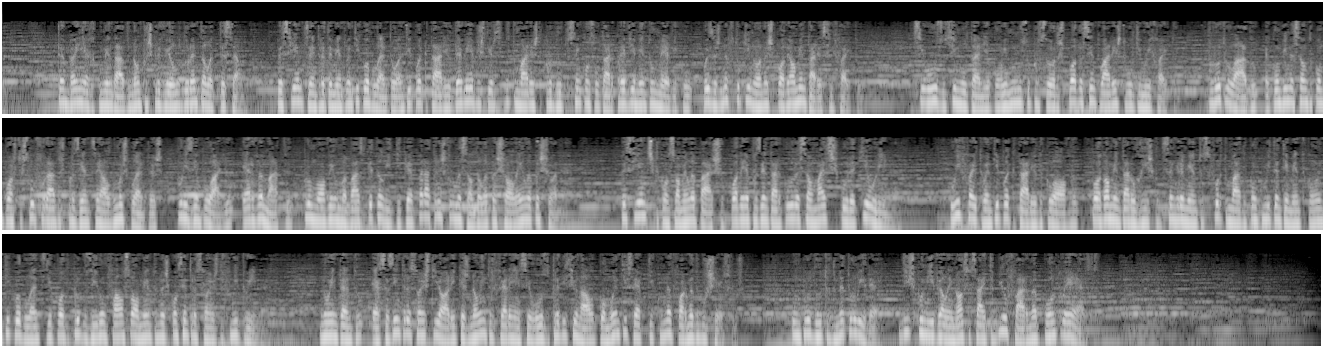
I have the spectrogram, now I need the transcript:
Também é recomendado não prescrevê-lo durante a lactação. Pacientes em tratamento anticoagulante ou antiplaquetário devem abster-se de tomar este produto sem consultar previamente um médico, pois as naftoquinonas podem aumentar esse efeito. Seu uso simultâneo com imunossupressores pode acentuar este último efeito. Por outro lado, a combinação de compostos sulfurados presentes em algumas plantas, por exemplo alho, erva mate, promovem uma base catalítica para a transformação da lapachola em lapachona. Pacientes que consomem lapacho podem apresentar coloração mais escura que a urina. O efeito antiplaquetário de clove pode aumentar o risco de sangramento se for tomado concomitantemente com anticoagulantes e pode produzir um falso aumento nas concentrações de fenitoína. No entanto, essas interações teóricas não interferem em seu uso tradicional como antisséptico na forma de bochechos. Um produto de Naturleader, disponível em nosso site biofarma.es.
